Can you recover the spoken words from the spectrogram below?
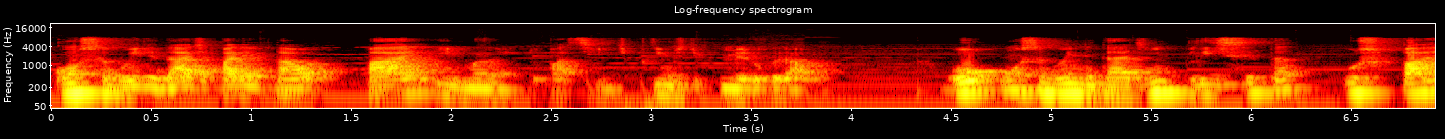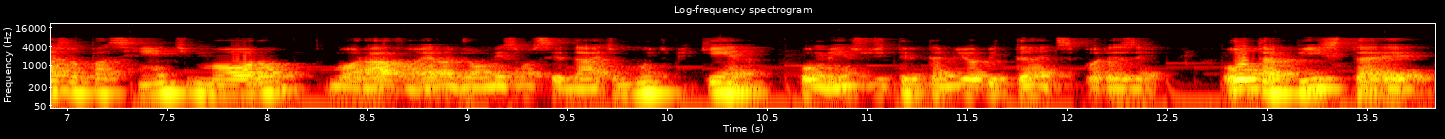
consanguinidade parental, pai e mãe do paciente, primos de primeiro grau, ou consanguinidade implícita, os pais do paciente moram, moravam, eram de uma mesma cidade muito pequena, com menos de 30 mil habitantes, por exemplo. Outra pista é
